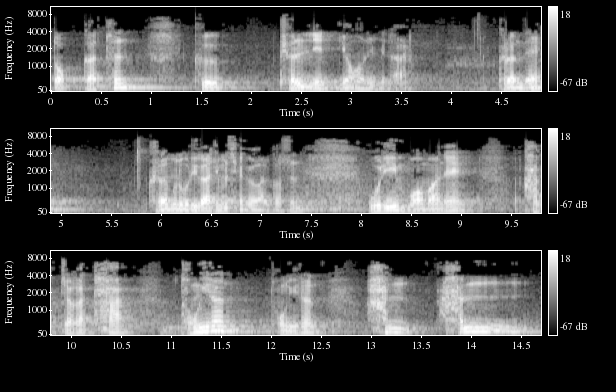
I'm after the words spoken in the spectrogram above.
똑같은 그 편린 영혼입니다. 그런데 그러면 우리가 지금 생각할 것은 우리 몸 안에 각자가 다 동일한 동일한 한한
